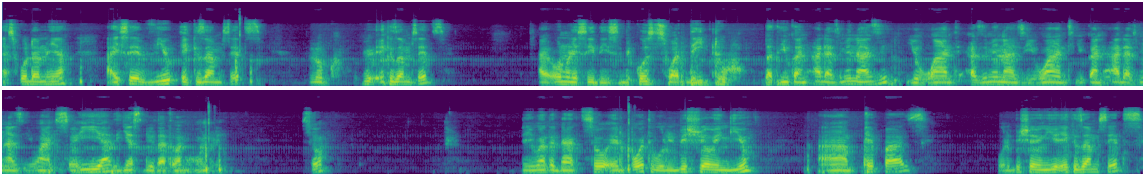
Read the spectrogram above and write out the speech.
I scroll down here. I say view exam sets. Look view exam sets i only see this because it's what they do. But you can add as many as you want as many as you want. You can add as many as you want. So here they just do that one only. So they wanted that. So a report will be showing you uh, papers will be showing you exam sets.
